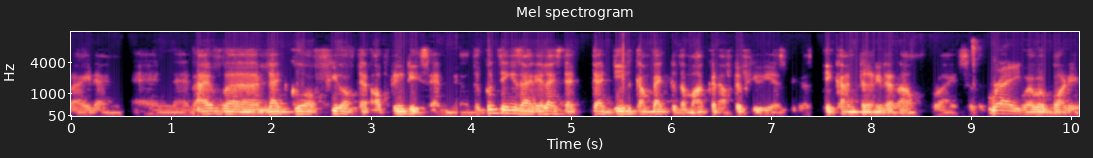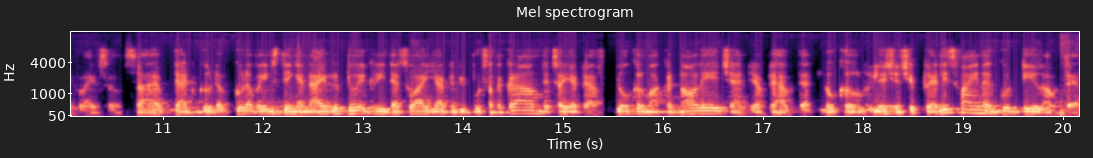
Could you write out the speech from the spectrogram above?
Right? And and, and I've uh, let go of a few of that opportunities. And uh, the good thing is I realized that that deal come back to the market after a few years because they can't turn it around, right? So right, whoever bought it, right? So so I have that good of good of instinct, and I do agree. That's why you have to be boots on the ground. That's why you have to have local market knowledge, and you have to have that local relationship to at least find a good deal out there.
